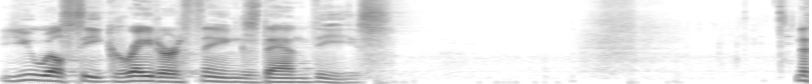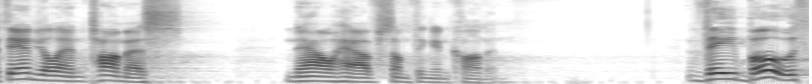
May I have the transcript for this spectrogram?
You will see greater things than these. Nathanael and Thomas now have something in common. They both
